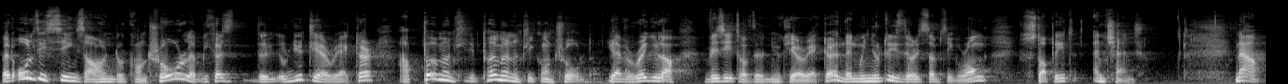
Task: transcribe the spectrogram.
But all these things are under control because the nuclear reactor are permanently, permanently controlled. You have a regular visit of the nuclear reactor, and then when you notice there is something wrong, stop it and change. Now,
